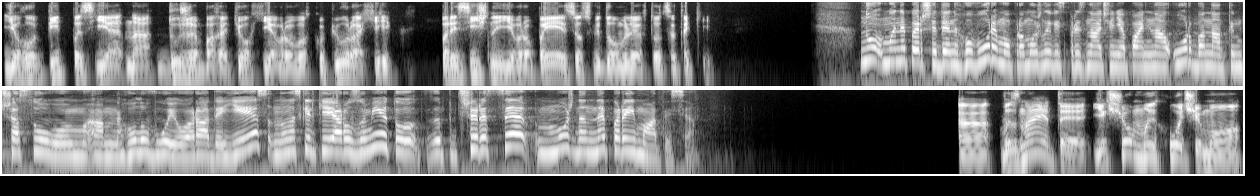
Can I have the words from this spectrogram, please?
його підпис є на дуже багатьох єврових купюрах, і пересічний європеєць усвідомлює, хто це такий. Ну, ми не перший день говоримо про можливість призначення пана Орбана тимчасовим ем, головою Ради ЄС. Ну наскільки я розумію, то е, через це можна не перейматися. Е, ви знаєте, якщо ми хочемо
